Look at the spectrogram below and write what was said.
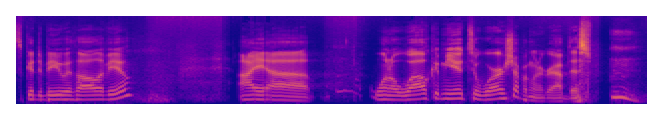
It's good to be with all of you. I uh, want to welcome you to worship. I'm going to grab this.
